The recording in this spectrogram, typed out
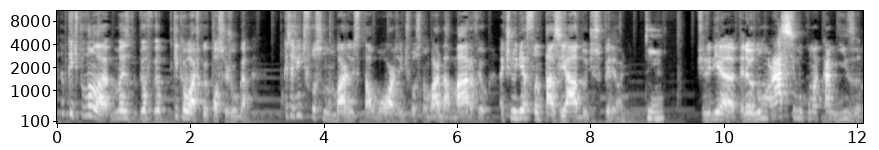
É porque, tipo, vamos lá, mas por que, que eu acho que eu posso julgar? Porque se a gente fosse num bar do Star Wars, se a gente fosse num bar da Marvel, a gente não iria fantasiado de super-herói. Sim. A gente não iria, entendeu? No máximo com uma camisa.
